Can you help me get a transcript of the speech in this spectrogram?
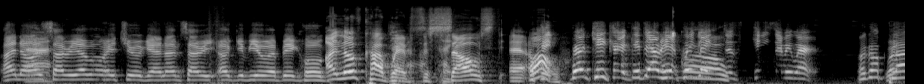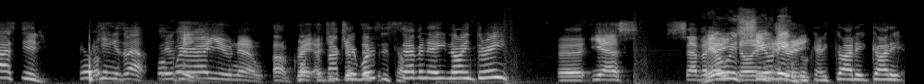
I know, I'm Ah. sorry, I won't hit you again. I'm sorry, I'll give you a big hug. I love cobwebs. They're so. St- Uh, okay, Whoa. red key card, get down here quickly. Whoa. There's keys everywhere. I got blasted. Blue key as well. But Blue where are you now? Oh, great, I just here. jumped What into it? the car. Seven, eight, nine, three. Uh, yes. Seven, Who eight, is nine, shooting? three. Okay, got it, got it.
